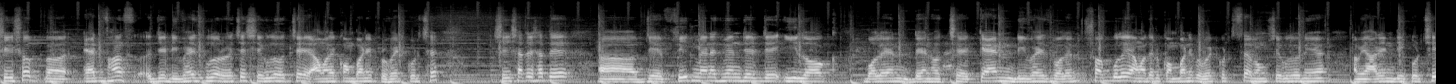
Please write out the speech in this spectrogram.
সেই সব অ্যাডভান্স যে ডিভাইসগুলো রয়েছে, সেগুলো হচ্ছে আমাদের কোম্পানি প্রোভাইড করছে। সেই সাথে সাথে যে ফ্লিট ম্যানেজমেন্টের যে ই লক বলেন দেন হচ্ছে ক্যান ডিভাইস বলেন, সবগুলোই আমাদের কোম্পানি প্রোভাইড করছে এবং সেগুলো নিয়ে আমি আর এন ডি করছি।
